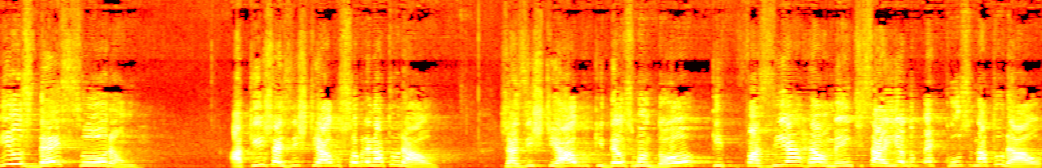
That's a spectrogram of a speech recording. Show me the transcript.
E os dez foram. Aqui já existe algo sobrenatural. Já existe algo que Deus mandou que fazia realmente, saía do percurso natural.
